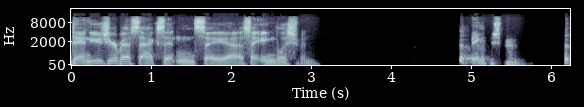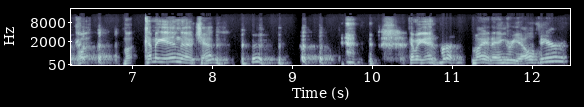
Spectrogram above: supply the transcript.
Dan? Use your best accent and say uh, say Englishman. Englishman. What, what coming in, though, chap? Coming in? Am I an angry elf here?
